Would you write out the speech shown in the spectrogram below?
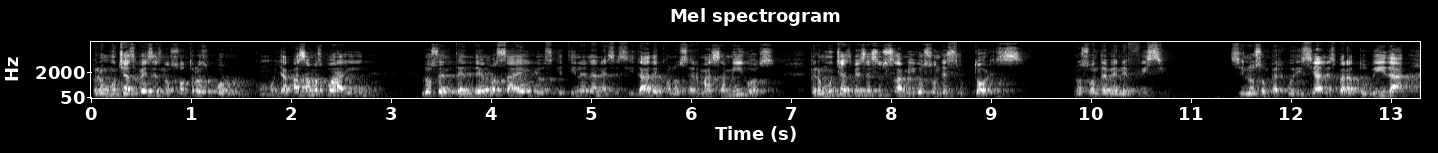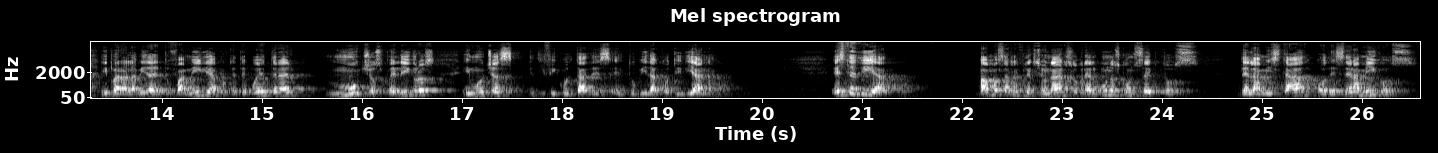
Pero muchas veces nosotros, por, como ya pasamos por ahí, los entendemos a ellos que tienen la necesidad de conocer más amigos. Pero muchas veces esos amigos son destructores, no son de beneficio, sino son perjudiciales para tu vida y para la vida de tu familia, porque te pueden traer muchos peligros y muchas dificultades en tu vida cotidiana. Este día vamos a reflexionar sobre algunos conceptos de la amistad o de ser amigos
